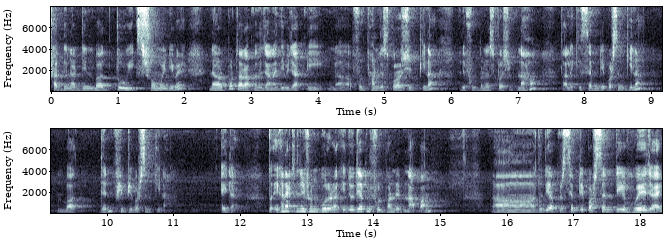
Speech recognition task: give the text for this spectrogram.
সাত দিন আট দিন বা টু উইকস সময় নেবে, নেওয়ার পর তারা আপনাদের জানাই দিবে যে আপনি ফুল ফান্ডের স্কলারশিপ কিনা। যদি ফুল ফান্ডের স্কলারশিপ না হন, তাহলে কি সেভেন্টি পার্সেন্ট কিনা বা দেন ফিফটি পার্সেন্ট কিনা। এইটা। তো এখানে একটা জিনিস আমি বলে রাখি, যদি আপনি ফুল ফান্ডেড না পান যদি আপনার সেভেন্টি পার্সেন্টই হয়ে যায়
